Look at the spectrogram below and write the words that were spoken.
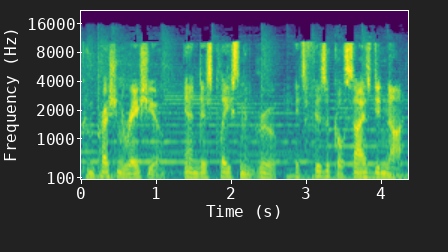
compression ratio, and displacement grew, its physical size did not.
